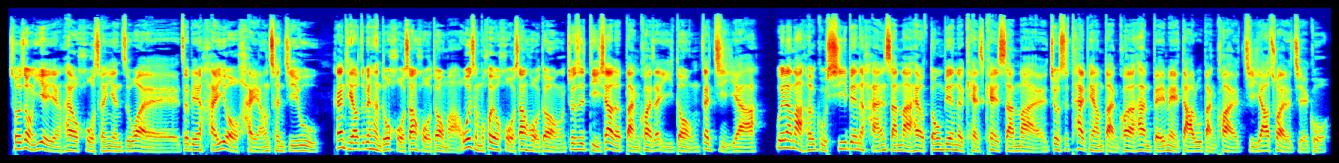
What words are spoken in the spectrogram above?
除了这种页岩还有火成岩之外，这边还有海洋沉积物。刚才提到这边很多火山活动嘛，为什么会有火山活动？就是底下的板块在移动，在挤压。威拉玛河谷西边的海岸山脉，还有东边的 Cascade 山脉，就是太平洋板块和北美大陆板块挤压出来的结果。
